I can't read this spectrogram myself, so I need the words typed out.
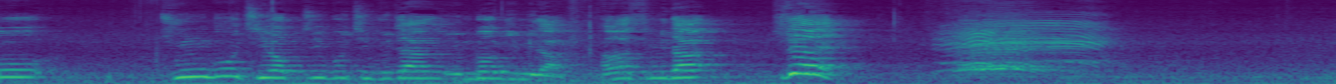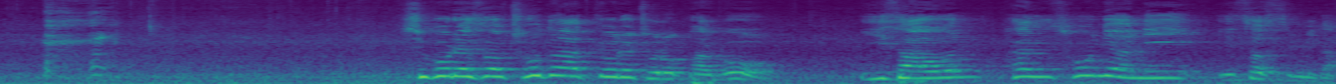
중부 중부 지역지구 지부장 윤범기입니다. 반갑습니다. 주제! 시골에서 초등학교를 졸업하고 이사 온 한 소년이 있었습니다.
